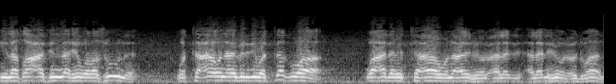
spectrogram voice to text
إلى طاعة الله ورسوله والتعاون على البر والتقوى وعدم التعاون على الإثم والعدوان.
